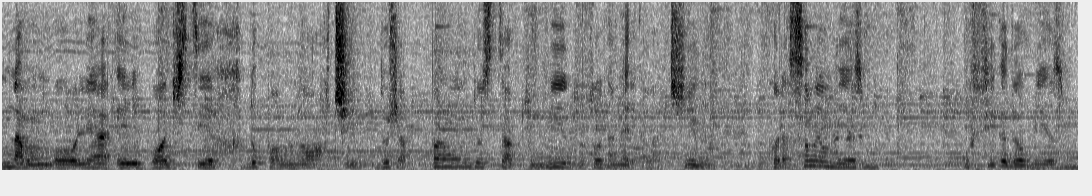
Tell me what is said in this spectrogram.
na Mongólia, ele pode ser do Polo Norte, do Japão, dos Estados Unidos ou da América Latina. O coração é o mesmo o fígado é o mesmo.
